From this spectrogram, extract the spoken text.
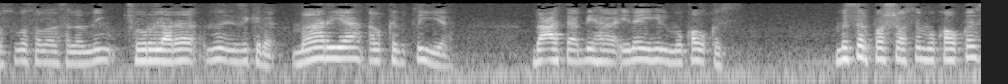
rasululloh sollallohu alayhi vasallamning cho'rilarini zikri. Mariya al qibtiya ba'ata biha ilayhi muqavqis misr podshosi muqavqis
